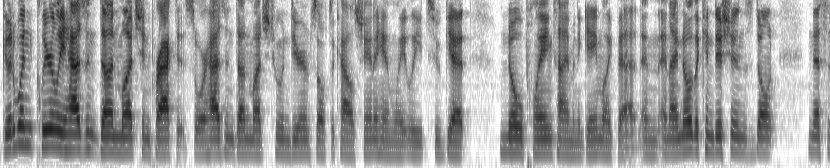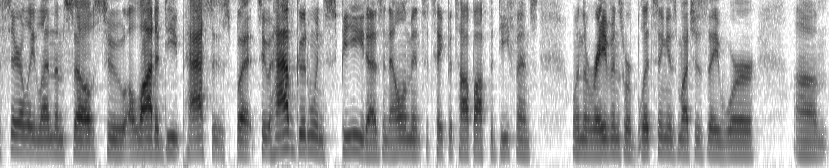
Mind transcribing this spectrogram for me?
Goodwin clearly hasn't done much in practice or hasn't done much to endear himself to Kyle Shanahan lately to get no playing time in a game like that. And and I know the conditions don't necessarily lend themselves to a lot of deep passes, but to have Goodwin's speed as an element to take the top off the defense when the Ravens were blitzing as much as they were um,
